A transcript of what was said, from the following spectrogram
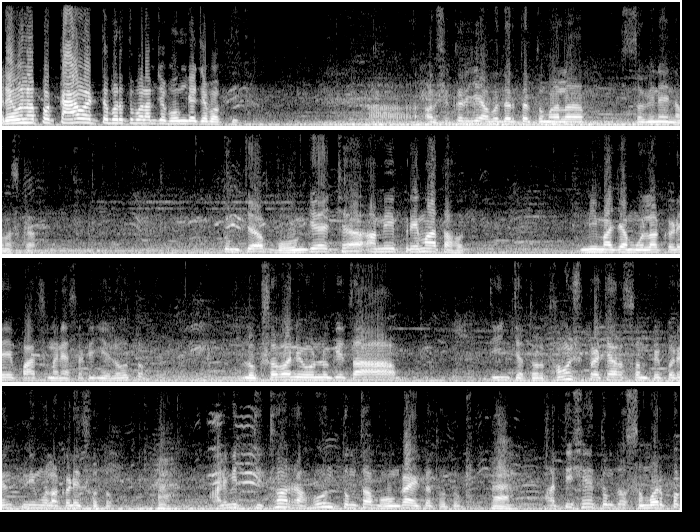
रेवणप्पा काय वाटतं बरं तुम्हाला आमच्या भोंग्याच्या बाबतीत? आवशेकरजी अगोदर तर तुम्हाला सविनय नमस्कार. तुमच्या भोंग्याच्या आम्ही प्रेमात आहोत. मी माझ्या मुलाकडे पाच महिन्यासाठी गेलो होतो. लोकसभा निवडणुकीचा तीन चतुर्थांश प्रचार संपेपर्यंत मी मुलाकडेच होतो. हां. आणि मी तिथं राहून तुमचा भोंगा ऐकत होतो. हां. अतिशय तुमचं समर्पक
